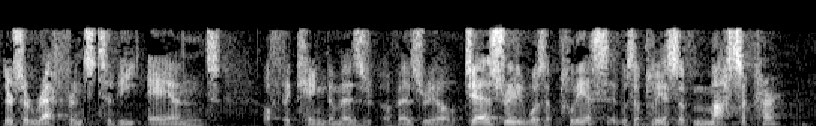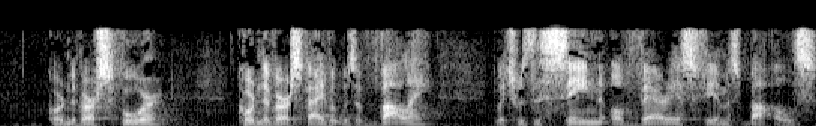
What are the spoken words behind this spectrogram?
there's a reference to the end of the kingdom of Israel. Jezreel was a place, it was a place of massacre, according to verse 4. According to verse 5, it was a valley, which was the scene of various famous battles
